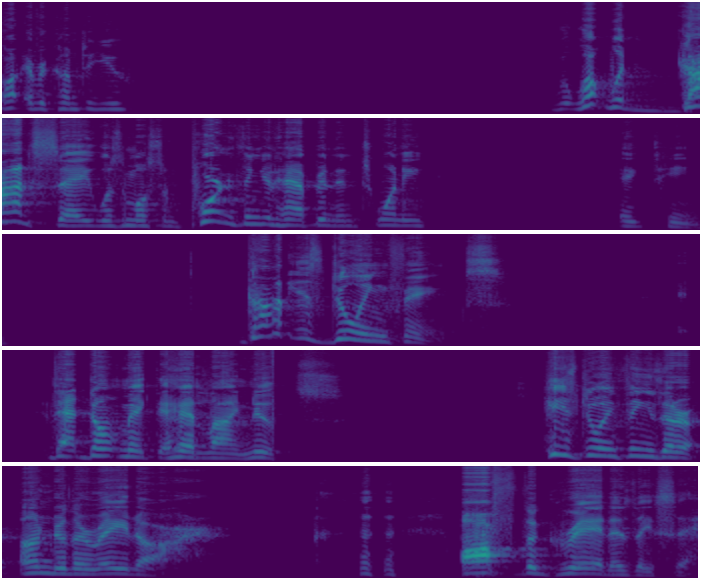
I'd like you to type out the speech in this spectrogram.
thought ever come to you? What would God say was the most important thing that happened in 20 18. God is doing things that don't make the headline news. He's doing things that are under the radar, off the grid, as they say.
